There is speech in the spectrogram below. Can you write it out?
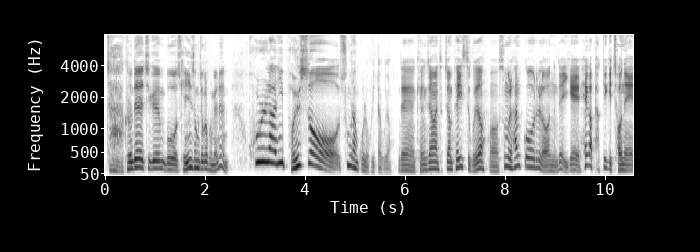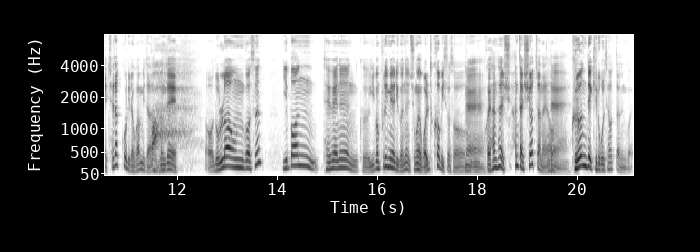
자, 그런데 지금 뭐 개인 성적을 보면은 혼란이 벌써 21골 넣고 있다고요? 네, 굉장한 득점 페이스고요. 어, 21골을 넣었는데 이게 해가 바뀌기 전에 최다골이라고 합니다. 와. 그런데 어, 놀라운 것은 이번 대회는 그 이번 프리미어 리그는 중간에 월드컵이 있어서 네. 거의 한 달 한 달 쉬었잖아요. 네. 그런데 기록을 세웠다는 거예요.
